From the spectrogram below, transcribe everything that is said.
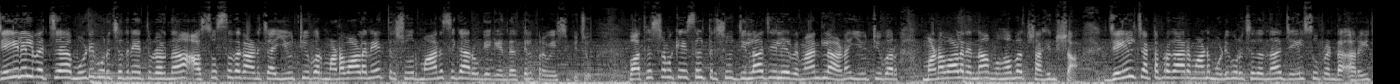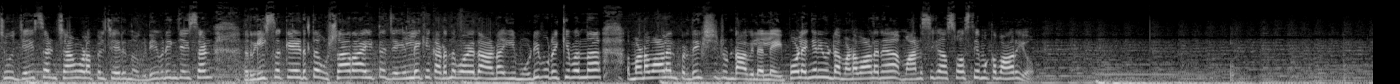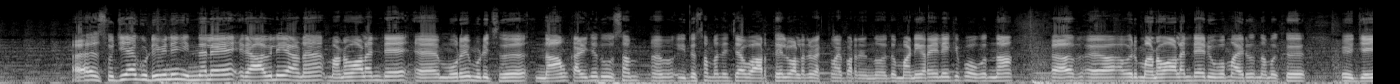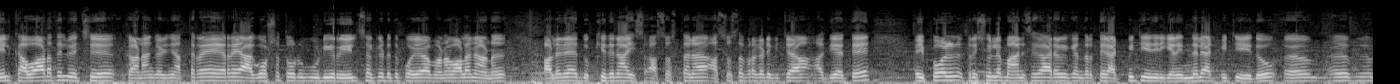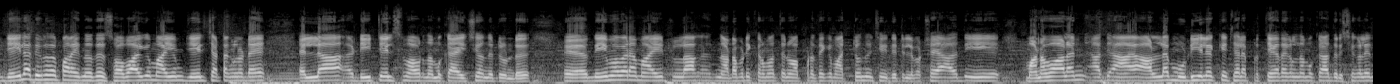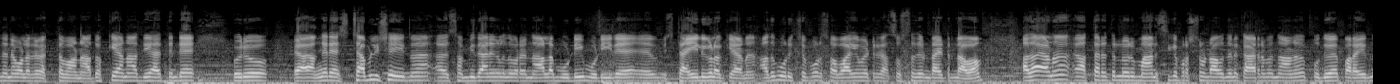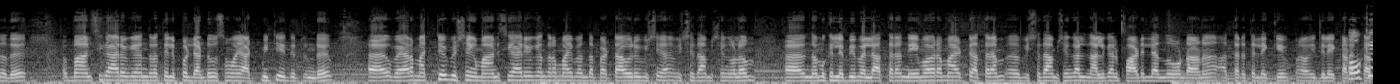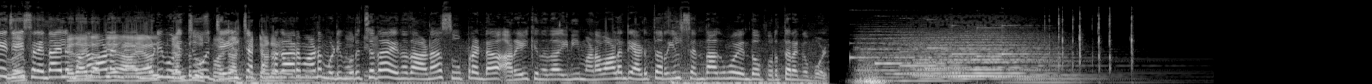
ജയിലിൽ വെച്ച് മുടി മുറിച്ചതിനെ തുടർന്ന് അസ്വസ്ഥത കാണിച്ച യൂട്യൂബർ മണവാളനെ തൃശൂർ മാനസികാരോഗ്യ കേന്ദ്രത്തിൽ പ്രവേശിപ്പിച്ചു. വധശ്രമ കേസിൽ തൃശൂർ ജില്ലാ ജയിലിൽ റിമാൻഡിലാണ് യൂട്യൂബർ മണവാളൻ എന്ന മുഹമ്മദ് ഷഹിൻ ഷാ. ജയിൽ ചട്ടപ്രകാരമാണ് മുടി മുറിച്ചതെന്ന് ജയിൽ സൂപ്രണ്ട് അറിയിച്ചു. ജെയ്സൺ ചാമുളപ്പിൽ ചേരുന്നു. Good evening Jason. റീൽസ് ഒക്കെ എടുത്ത് ഉഷാറായിട്ട് ജയിലിലേക്ക് കടന്നുപോയതാണ് ഈ മുടി മുറിക്കുമെന്ന് മണവാളൻ പ്രതീക്ഷിച്ചിട്ടുണ്ടാവില്ലല്ലേ? ഇപ്പോൾ എങ്ങനെയുണ്ട് മണവാളന് മാനസികാസ്വാസ്ഥ്യമൊക്കെ മാറിയോ? സുജിയ ഗുഡ് ഈവനിങ് ഇന്നലെ രാവിലെയാണ് മണവാളന്റെ മുറി മുടിച്ചത്. നാം കഴിഞ്ഞ ദിവസം ഇത് സംബന്ധിച്ച വാർത്തയിൽ വളരെ വ്യക്തമായി പറഞ്ഞിരുന്നു. ഇത് മണിയറയിലേക്ക് പോകുന്ന ഒരു മണവാളന്റെ രൂപമായിരുന്നു നമുക്ക് ജയിൽ കവാടത്തിൽ വെച്ച് കാണാൻ കഴിഞ്ഞു അത്രയേറെ ആഘോഷത്തോടു കൂടി റീൽസൊക്കെ എടുത്ത് പോയ മണവാളനാണ് വളരെ ദുഃഖിതനായി അസ്വസ്ഥന അസ്വസ്ഥ പ്രകടിപ്പിച്ച അദ്ദേഹത്തെ ഇപ്പോൾ തൃശ്ശൂരിലെ മാനസികാരോഗ്യ കേന്ദ്രത്തിൽ അഡ്മിറ്റ് ചെയ്തിരിക്കുകയാണ്. ഇന്നലെ അഡ്മിറ്റ് ചെയ്തു. ജയിൽ അധികൃതർ പറയുന്നത് സ്വാഭാവികമായും ജയിൽ ചട്ടങ്ങളുടെ എല്ലാ ഡീറ്റെയിൽസും അവർ നമുക്ക് അയച്ചു തന്നിട്ടുണ്ട്. നിയമപരമായിട്ടുള്ള നടപടിക്രമത്തിനും അപ്പുറത്തേക്ക് മറ്റൊന്നും ചെയ്തിട്ടില്ല. പക്ഷേ അത് ഈ മണവാളൻ അത് ആളുടെ മുടിയിലൊക്കെ ചില പ്രത്യേകതകൾ നമുക്ക് ആ ദൃശ്യങ്ങളിൽ തന്നെ വളരെ വ്യക്തമാണ്. അതൊക്കെയാണ് അദ്ദേഹത്തിന്റെ ഒരു അങ്ങനെ എസ്റ്റാബ്ലിഷ് ചെയ്യുന്ന സംവിധാനങ്ങൾ എന്ന് പറയുന്ന ആളുടെ മുടി മുടിയിലെ സ്റ്റൈലുകളൊക്കെയാണ്. അത് മുറിച്ചപ്പോൾ സ്വാഭാവികമായിട്ടൊരു അസ്വസ്ഥത ഉണ്ടായിട്ടുണ്ടാവാം. അതാണ് അത്തരത്തിലുള്ള ഒരു മാനസിക പ്രശ്നം ഉണ്ടാകുന്നതിന് കാരണമെന്നാണ് പൊതുവെ പറയുന്നത്. മാനസികാരോഗ്യ കേന്ദ്രത്തിൽ ഇപ്പോൾ രണ്ട് ദിവസമായി അഡ്മിറ്റ് ചെയ്തിട്ടുണ്ട്. വേറെ മറ്റു വിഷയങ്ങൾ മാനസികാരോഗ്യ കേന്ദ്രവുമായി ബന്ധപ്പെട്ട ഒരു വിശദാംശങ്ങളും നമുക്ക് ലഭ്യമല്ല. അത്തരം നിയമപരമായിട്ട് അത്തരം വിശദാംശങ്ങൾ നൽകാൻ പാടില്ല എന്നതുകൊണ്ടാണ് അത്തരത്തിലേക്ക് ഇതിലേക്ക് ജയിൽ ചട്ടപ്രകാരമാണ് മുടി മുറിച്ചത് എന്നതാണ് സൂപ്രണ്ട് അറിയിക്കുന്നത്. ഇനി മണവാളന്റെ അടുത്ത റീൽസ് എന്താകുമോ എന്തോ പുറത്തിറങ്ങുമ്പോൾ.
